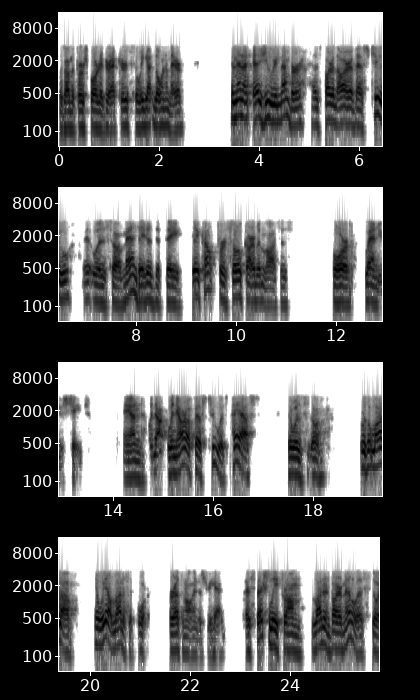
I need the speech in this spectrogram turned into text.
was on the first board of directors. So we got going in there. And then, as you remember, as part of the RFS2, it was uh, mandated that they, they account for soil carbon losses for land use change. And when, that, when the RFS2 was passed, there was, uh, there was a lot of, you know, we had a lot of support our ethanol industry had, especially from a lot of environmentalists. So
